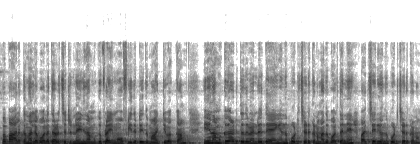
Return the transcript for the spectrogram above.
ഇപ്പോൾ പാലൊക്കെ നല്ലപോലെ തിളച്ചിട്ടുണ്ട്. ഇനി നമുക്ക് ഫ്ലെയിം ഓഫ് ചെയ്തിട്ട് ഇത് മാറ്റി വെക്കാം. ഇനി നമുക്ക് അടുത്തത് വേണ്ടത് തേങ്ങ ഒന്ന് പൊടിച്ചെടുക്കണം. അതുപോലെ തന്നെ പച്ചരി ഒന്ന് പൊടിച്ചെടുക്കണം.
